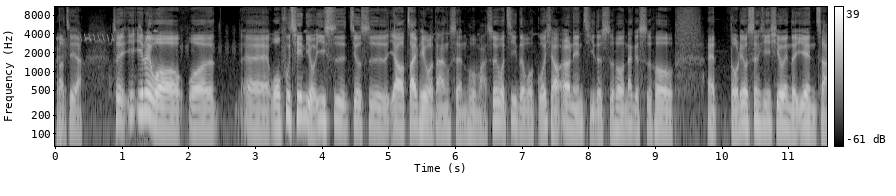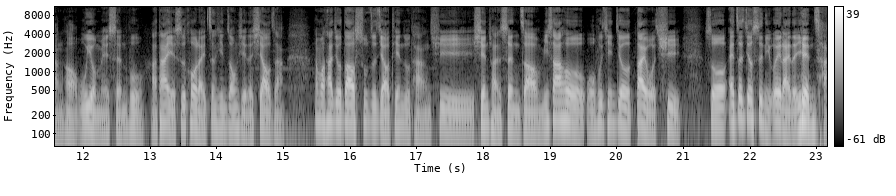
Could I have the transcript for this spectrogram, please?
啊，这样。所以因因为我我呃我父亲有意识就是要栽培我当神父嘛，所以我记得我国小二年级的时候，那个时候，哎，斗六圣心修院的院长哈吴有梅神父啊，他也是后来正兴中学的校长。那么他就到树子角天主堂去宣传圣招，弥撒后，我父亲就带我去，说：“哎，这就是你未来的院长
